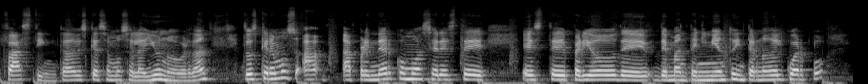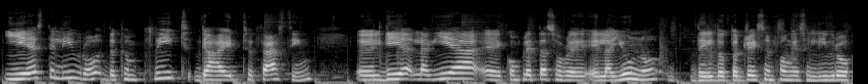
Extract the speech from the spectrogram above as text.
fasting, cada vez que hacemos el ayuno, ¿verdad? Entonces, queremos aprender cómo hacer este, este periodo de, de mantenimiento interno del cuerpo. Y este libro, The Complete Guide to Fasting, el guía, la guía eh, completa sobre el ayuno del Dr. Jason Fung es el libro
